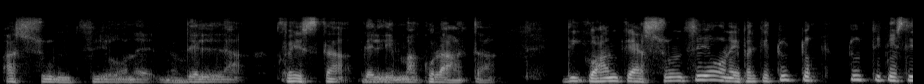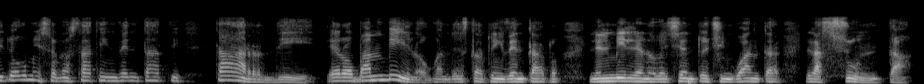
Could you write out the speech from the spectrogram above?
assunzione della festa dell'Immacolata. Dico anche assunzione perché tutto, tutti questi dogmi sono stati inventati tardi. Ero bambino quando è stato inventato nel 1950 l'assunta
